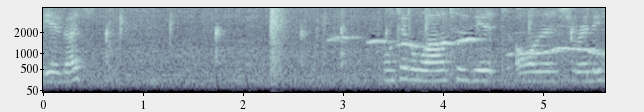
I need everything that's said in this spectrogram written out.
But yeah, guys. Won't take a while to get all this ready.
